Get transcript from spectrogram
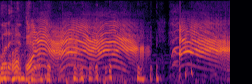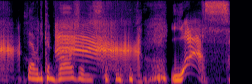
what an ah! intro. She's ah! having convulsions. Ah! Yes,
